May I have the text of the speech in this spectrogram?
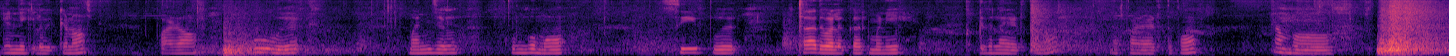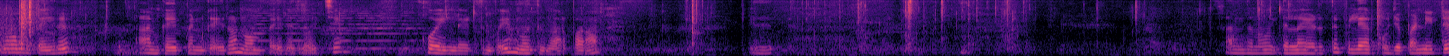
எண்ணிக்கையில் வைக்கணும். பழம் பூவு மஞ்சள் குங்குமம் சீப்பு காது வலை கருமணி இதெல்லாம் எடுத்துக்கணும். இந்த பழம் எடுத்துப்போம். நம்ம நோம்பு கயிறு ஆண் கயிறு பெண் கயிறும் நோம்பு கயிறு இதில் வச்சு கோயிலில் எடுத்துன்னு போய் நூற்றுன்னு வரப்போகிறோம் இது சந்தனம் இதெல்லாம் எடுத்து பிள்ளையார் பூஜை பண்ணிவிட்டு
